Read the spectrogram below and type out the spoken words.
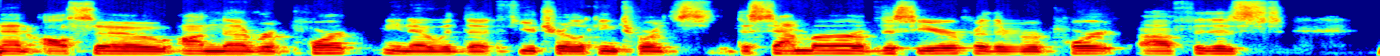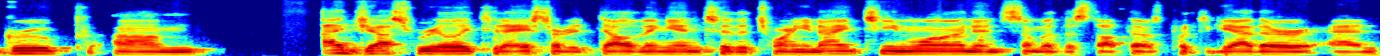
then also on the report, you know, with the future looking towards December of this year for the report uh, for this group. Um, I just really today started delving into the 2019 one and some of the stuff that was put together. And,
